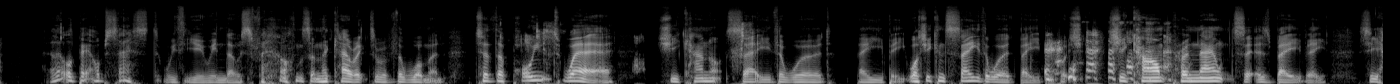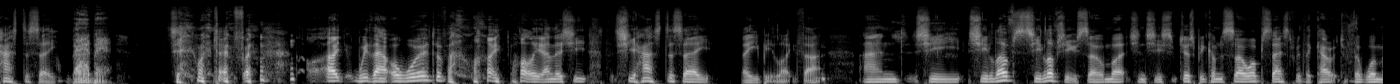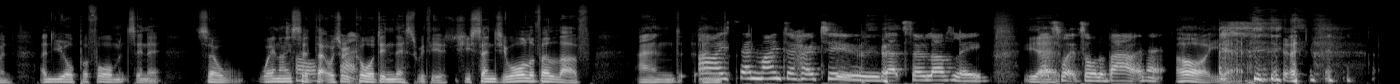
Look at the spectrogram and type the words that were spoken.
a little bit obsessed with you in those films and the character of the woman to the point where she cannot say the word baby. Well, she can say the word baby, but she, she can't pronounce it as baby. She has to say baby. Whatever, I, without a word of a lie, Pollyanna, she she has to say baby like that, and she she loves she loves you so much, and she's just become so obsessed with the character of the woman and your performance in it. So when I said oh, that I was recording this with you, she sends you all of her love, and, oh, and oh, I send mine to her too. That's so lovely. yeah, that's what it's all about, isn't it? Oh yeah.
